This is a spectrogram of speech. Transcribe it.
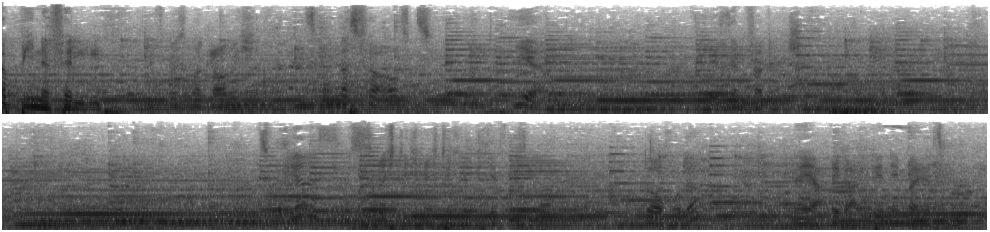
Kabine finden. Jetzt müssen wir, glaube ich, was waren das für Aufzüge? Hier. Hier sind wir denn schon. So, ja, das ist richtig, richtig, richtig. Jetzt müssen wir... Doch, oder? Naja, egal, den nehmen wir jetzt mal.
